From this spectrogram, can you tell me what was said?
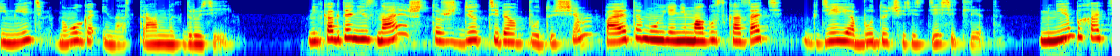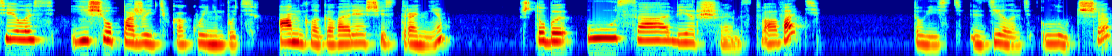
иметь много иностранных друзей. Никогда не знаешь, что ждет тебя в будущем, поэтому я не могу сказать, где я буду через 10 лет. Мне бы хотелось еще пожить в какой-нибудь англоговорящей стране, чтобы усовершенствовать, то есть сделать лучше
